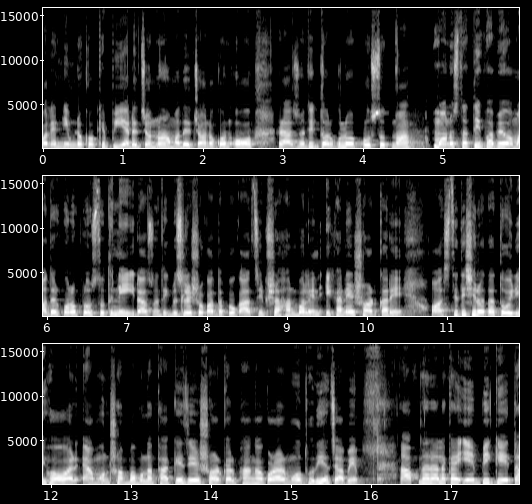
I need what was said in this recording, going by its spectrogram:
বলেন, নিম্নকক্ষে পিআর এর জন্য আমাদের জনগণ ও রাজনৈতিক দলগুলো প্রস্তুত নয়। মনস্তাত্ত্বিকভাবেও আমাদের কোনো প্রস্তুতি নেই। রাজনৈতিক বিশ্লেষক অধ্যাপক আসিফ সাহান বলেন, এখানে সরকারে অস্থিতিশীলতা তৈরি হওয়ার এমন সম্ভাবনা থাকে যে সরকার ভাঙা করার মধ্য দিয়ে যাবে। আপনার এলাকায় এমপি কে তা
